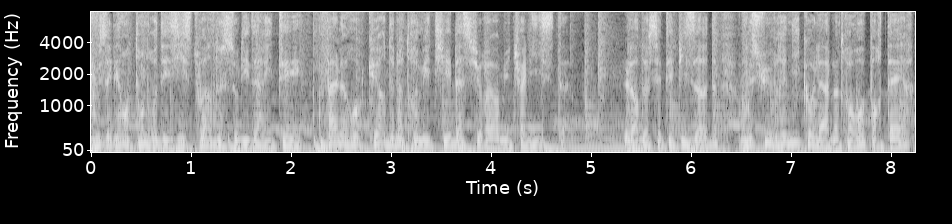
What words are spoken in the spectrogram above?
vous allez entendre des histoires de solidarité, valeur au cœur de notre métier d'assureur mutualiste. Lors de cet épisode, vous suivrez Nicolas, notre reporter,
